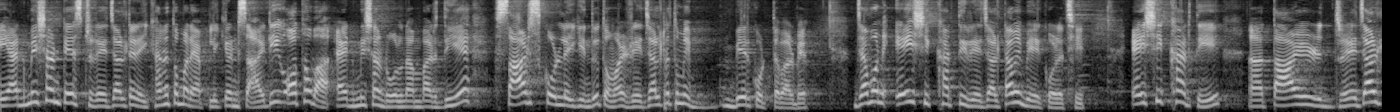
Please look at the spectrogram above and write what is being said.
এই অ্যাডমিশান টেস্ট রেজাল্টের এইখানে তোমার অ্যাপ্লিকেন্টস আইডি অথবা অ্যাডমিশন রোল নাম্বার দিয়ে সার্চ করলেই কিন্তু তোমার রেজাল্টটা তুমি বের করতে পারবে। যেমন এই শিক্ষার্থীর রেজাল্টটা আমি বের করেছি। এই শিক্ষার্থী তার রেজাল্ট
